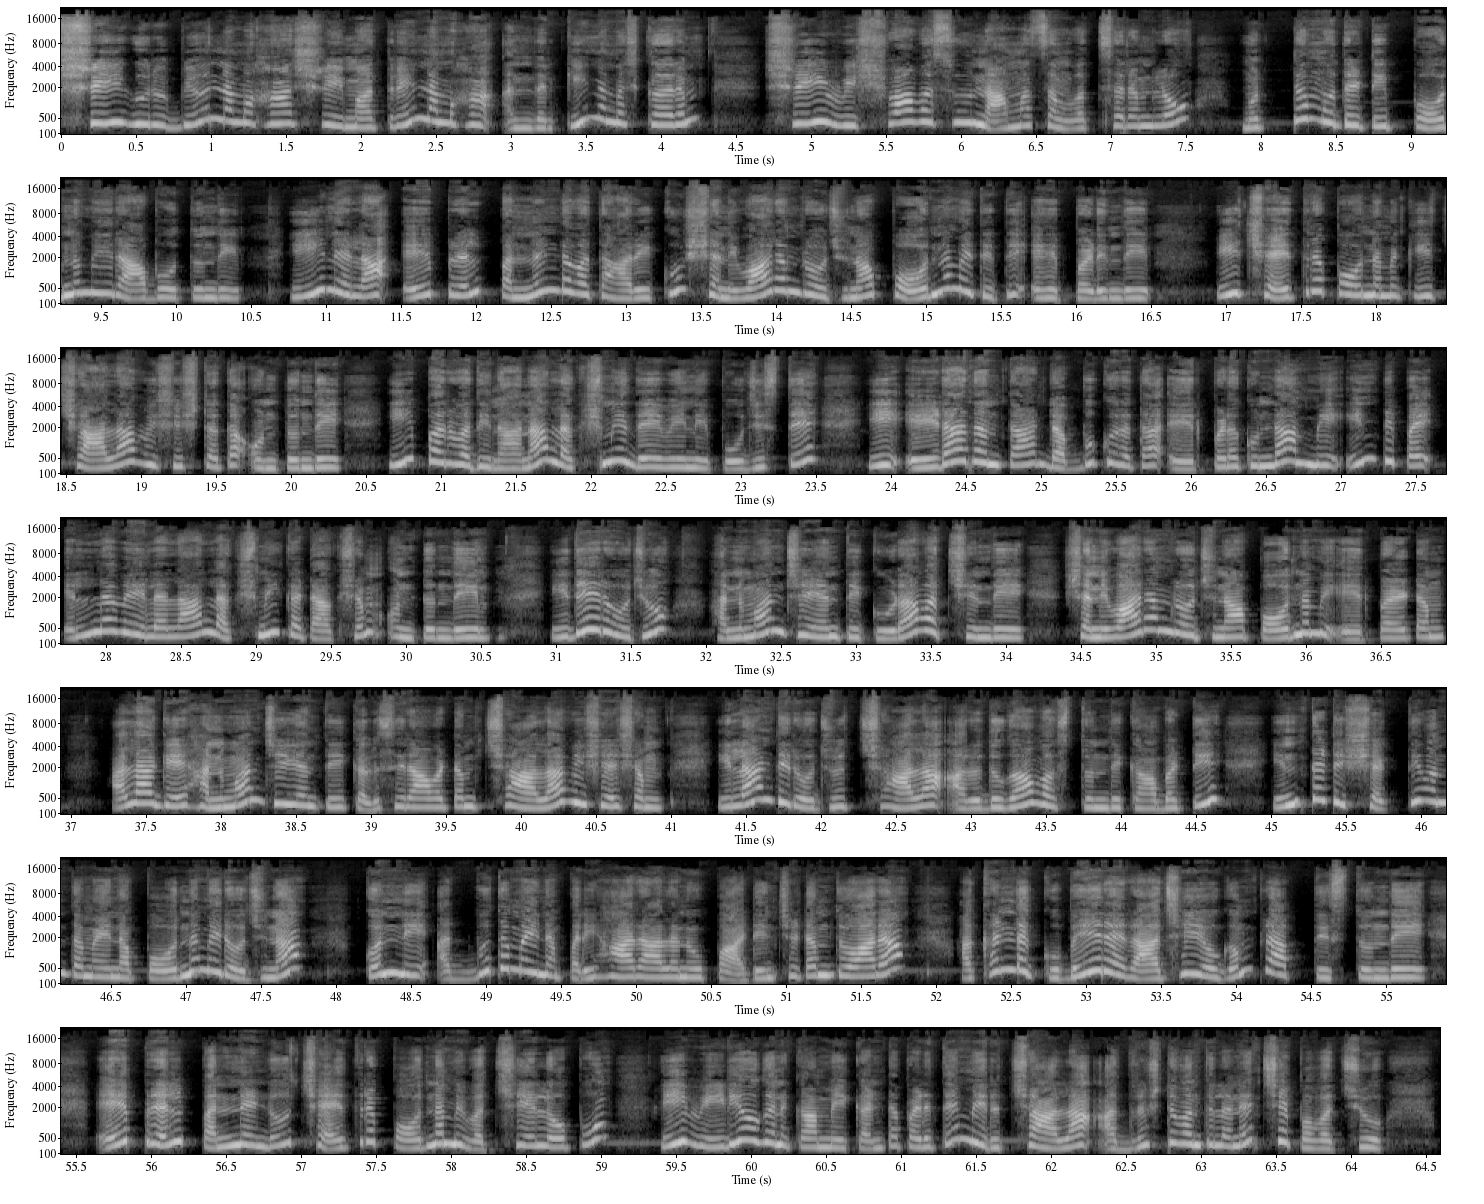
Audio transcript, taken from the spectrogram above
శ్రీ గురుభ్యో నమ శ్రీమాత్రే నమ. అందరికీ నమస్కారం. శ్రీ విశ్వావసు నామ సంవత్సరంలో మొట్టమొదటి పౌర్ణమి రాబోతుంది. ఈ నెల ఏప్రిల్ పన్నెండవ తారీఖు శనివారం రోజున పౌర్ణమి తిథి ఏర్పడింది. ఈ చైత్ర పౌర్ణమికి చాలా విశిష్టత ఉంటుంది. ఈ పర్వదినాన లక్ష్మీదేవిని పూజిస్తే ఈ ఏడాదంతా డబ్బు కొరత ఏర్పడకుండా మీ ఇంటిపై ఎల్లవేళలా లక్ష్మీ కటాక్షం ఉంటుంది. ఇదే రోజు హనుమాన్ జయంతి కూడా వచ్చింది. శనివారం రోజున పౌర్ణమి ఏర్పడటం అలాగే హనుమాన్ జయంతి కలిసి రావటం చాలా విశేషం. ఇలాంటి రోజు చాలా అరుదుగా వస్తుంది కాబట్టి ఇంతటి శక్తివంతమైన పౌర్ణమి రోజున కొన్ని అద్భుతమైన పరిహారాలను పాటించటం ద్వారా అఖండ కుబేర రాజయోగం ప్రాప్తిస్తుంది. ఏప్రిల్ పన్నెండు చైత్ర పౌర్ణమి వచ్చేలోపు ఈ వీడియో గనుక మీ కంటపడితే మీరు చాలా అదృష్టవంతులనే చెప్పవచ్చు.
